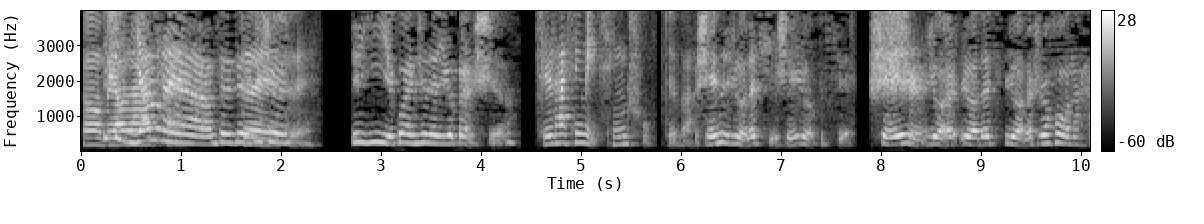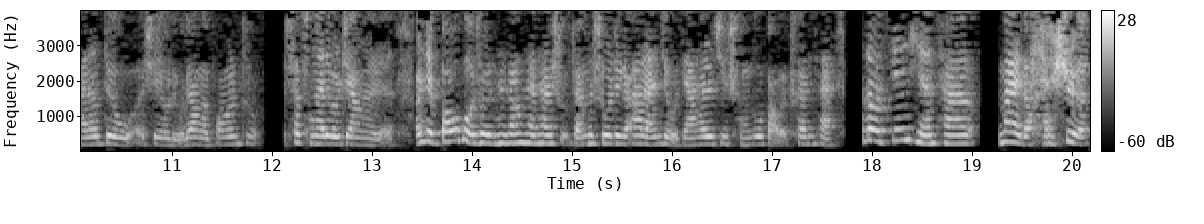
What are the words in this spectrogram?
嗯，是一样的呀。对对，就是就是一以贯之的一个本事。其实他心里清楚，对吧？谁惹得起，谁惹不起，谁惹惹的惹了之后呢，还能对我是有流量的帮助。他从来都是这样的人，而且包括说，你看刚才他说，咱们说这个阿兰酒家，他是去成都搞的川菜，他到今天他卖的还是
